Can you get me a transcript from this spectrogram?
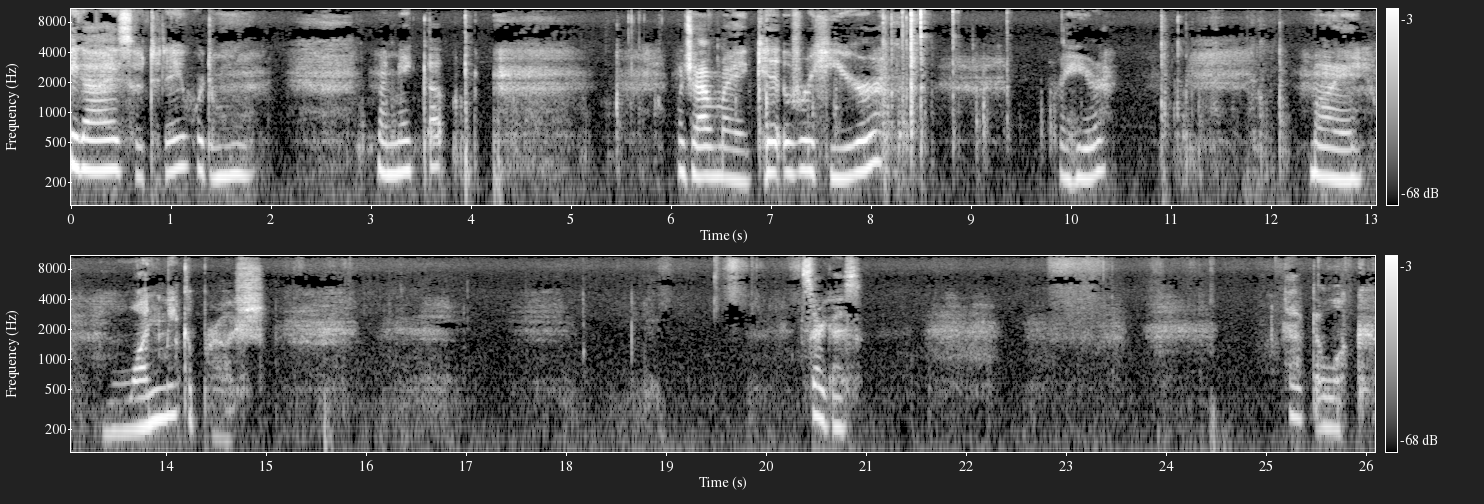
Okay guys, so today we're doing my makeup. Which I have my kit over here. Right here. My one makeup brush. Sorry guys. I have to look.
